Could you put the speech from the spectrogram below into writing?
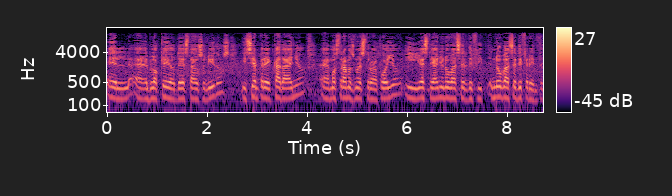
el, el, bloqueo de Estados Unidos y siempre cada año eh, mostramos nuestro apoyo y este año no va, a ser no va a ser diferente.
